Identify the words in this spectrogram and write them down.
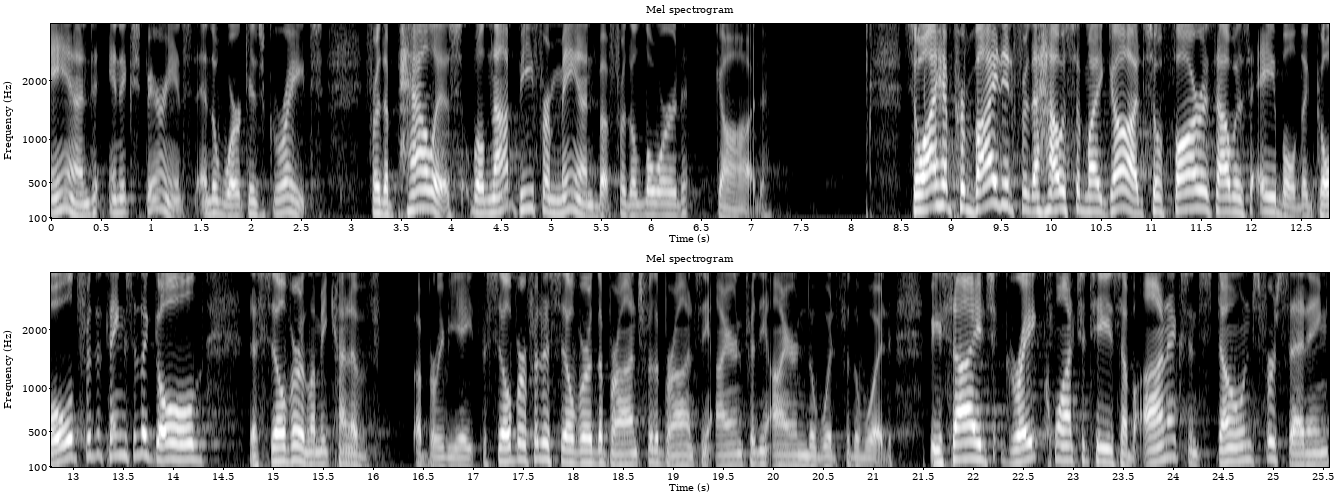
and inexperienced, and the work is great. For the palace will not be for man, but for the Lord God. So I have provided for the house of my God so far as I was able the gold for the things of the gold, the silver, let me kind of abbreviate the silver for the silver, the bronze for the bronze, the iron for the iron, the wood for the wood. Besides great quantities of onyx and stones for setting,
